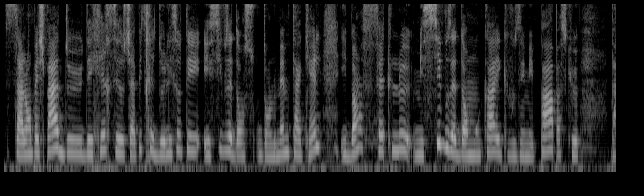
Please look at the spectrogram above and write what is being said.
ça l'empêche pas de d'écrire ces autres chapitres et de les sauter. Et si vous êtes dans, le même cas qu'elle, et eh ben faites-le. Mais si vous êtes dans mon cas et que vous aimez pas parce que bah,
